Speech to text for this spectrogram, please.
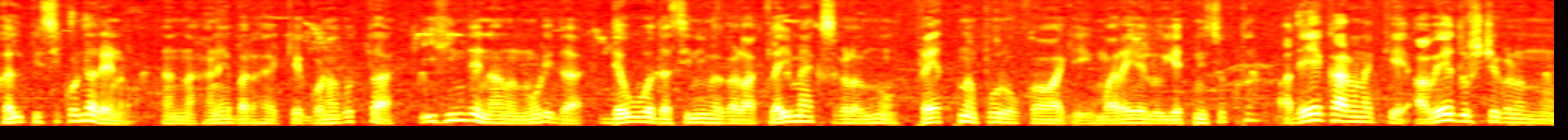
ಕಲ್ಪಿಸಿಕೊಂಡರೇನೋ. ನನ್ನ ಹಣೆ ಬರಹಕ್ಕೆ ಗುಣಗುತ್ತಾ ಈ ಹಿಂದೆ ನಾನು ನೋಡಿದ ದೆವ್ವದ ಸಿನಿಮಾಗಳ ಕ್ಲೈಮ್ಯಾಕ್ಸ್ಗಳನ್ನು ಪ್ರಯತ್ನಪೂರ್ವಕವಾಗಿ ಮರೆಯಲು ಯತ್ನಿಸುತ್ತಾ, ಅದೇ ಕಾರಣಕ್ಕೆ ಅವೇ ದೃಶ್ಯಗಳನ್ನು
